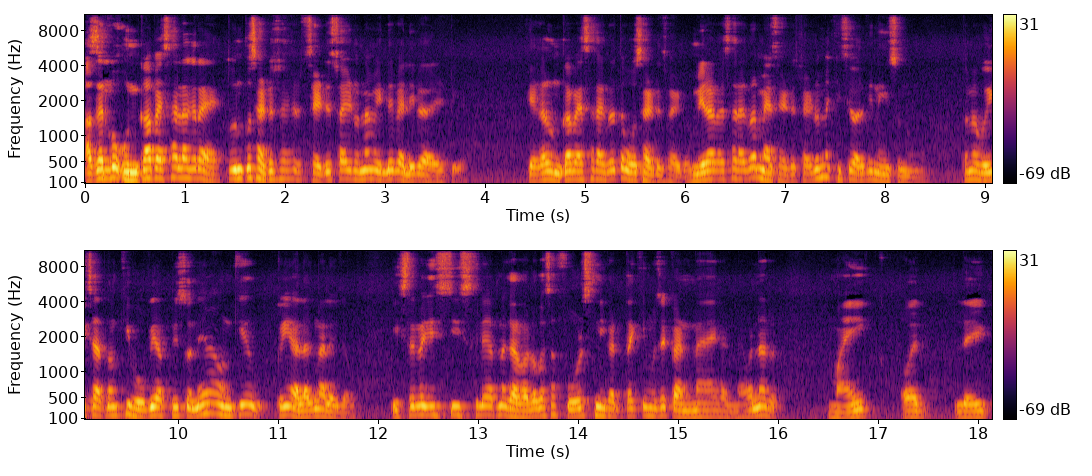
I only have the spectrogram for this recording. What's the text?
अगर वो उनका पैसा लग रहा है तो उनको सेटिस्फाइड होना मेरे लिए पहली प्रायोरिटी है। कि अगर उनका पैसा लग रहा है तो वो सेटिस्फाइड हो। मेरा पैसा लग रहा है, मैं सेटिस्फाइड हूँ, मैं किसी और की नहीं सुनूँगा। तो मैं वही चाहता हूँ कि वो भी अपनी सुने, मैं उनकी कहीं अलग ना ले जाऊँ। इसलिए मैं किसी चीज़ के लिए अपने घर वालों का ऐसा फोर्स नहीं करता कि मुझे करना है करना है। वरना माइक और लाइक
